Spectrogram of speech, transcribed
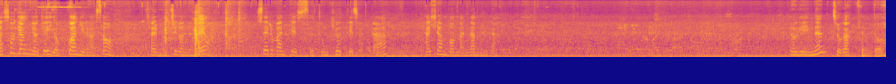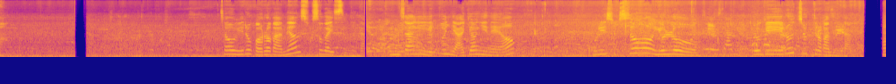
야? 아까 석양역의 역광이라서 잘 못 찍었는데요. 세르반테스 돈키호테 작가 다시 한번 만납니다. 여기 있는 조각품도 저 위로 걸어가면 숙소가 있습니다. 굉장히 예쁜 야경이네요. 우리 숙소 율로 여기로 쭉 들어갑니다. 어,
